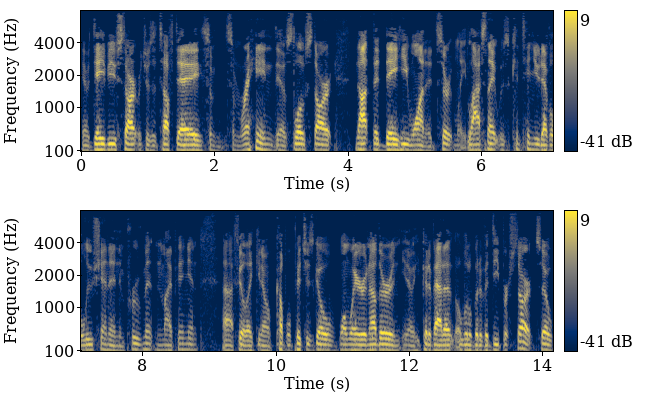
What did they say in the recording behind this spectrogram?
you know debut start, which was a tough day, some some rain, you know, slow start, not the day he wanted. Certainly, last night was continued evolution and improvement in my opinion. Uh, I feel like you know a couple pitches go one way or another, and you know he could have had a, a little bit of a deeper start. So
